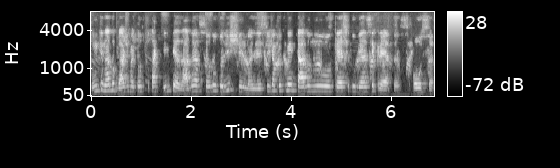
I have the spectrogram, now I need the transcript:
Um que na dublagem vai ter um sotaque bem pesado é ser o Doutor Destino, mas esse já foi comentado no cast do Guerras Secretas. Ouça.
